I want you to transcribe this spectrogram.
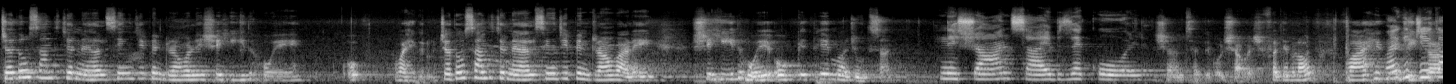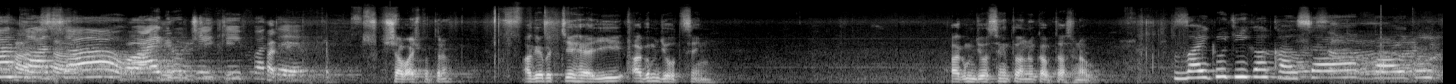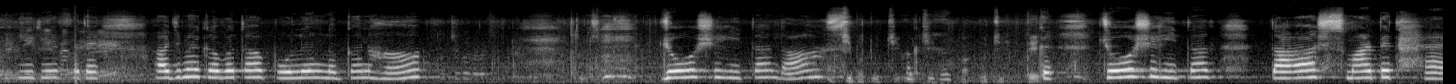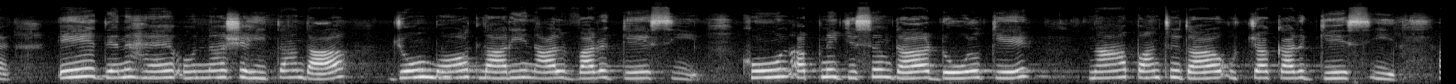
ਜਦੋਂ ਸੰਤ ਜਰਨੈਲ ਸਿੰਘ ਜੀ ਭਿੰਡਰਾਂ ਵਾਲੇ ਸ਼ਹੀਦ ਹੋਏ ਉਹ ਵਾਹਿਗੁਰੂ ਜਦੋਂ ਸੰਤ ਜਰਨੈਲ ਸਿੰਘ ਜੀ ਭਿੰਡਰਾਂ ਵਾਲੇ ਸ਼ਹੀਦ ਹੋਏ ਉਹ ਕਿੱਥੇ ਮੌਜੂਦ ਸਨ? ਨਿਸ਼ਾਨ ਸਾਹਿਬ ਦੇ ਕੋਲ। ਨਿਸ਼ਾਨ ਸਾਹਿਬ ਦੇ ਕੋਲ ਸ਼ਾਬਾਸ਼ ਫਤਿਹ ਬੁਲਾਓ। ਵਾਹਿਗੁਰੂ ਜੀ ਕਾ ਖਾਲਸਾ। ਵਾਹਿਗੁਰੂ ਜੀ ਕੀ ਫਤਿਹ। ਸ਼ਾਬਾਸ਼ ਪੁੱਤਰ। ਅੱਗੇ ਬੱਚੇ ਹੈ ਜੀ ਅਗਮਜੋਤ ਸਿੰਘ। ਅਗਮਜੋਤ ਸਿੰਘ ਤੁਹਾਨੂੰ ਕਵਿਤਾ ਸੁਣਾਓ। ਵਾਹਿਗੁਰੂ ਜੀ ਕਾ ਖਾਲਸਾ ਵਾਹਿਗੁਰੂ ਜੀ ਕੀ ਫਤਿਹ। ਅੱਜ ਮੈਂ ਕਵਿਤਾ ਬੋਲਣ ਲੱਗਣ ਹਾਂ। ਜੋ ਸ਼ਹੀਦਾਂ ਦਾ ਉੱਚੀ ਪੁੱਤ ਉੱਚੀ ਉੱਚੀ ਹਾਂ ਉੱਚੀ ਤੇ ਕ- ਜੋ ਸ਼ਹੀਦਾਂ ਦਾ ਸਮਰਪਿਤ ਹੈ ਇਹ ਦਿਨ ਹੈ ਉਹਨਾਂ ਸ਼ਹੀਦਾਂ ਦਾ ਜੋ ਮੌਤ ਲਾਰੀ ਨਾਲ ਵਰ ਗਏ ਸੀ। ਖੂਨ ਆਪਣੇ ਜਿਸਮ ਦਾ ਡੋਲ ਕੇ ਨਾ ਪੰਥ ਦਾ ਉੱਚਾ ਕਰ ਗਏ ਸੀ।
